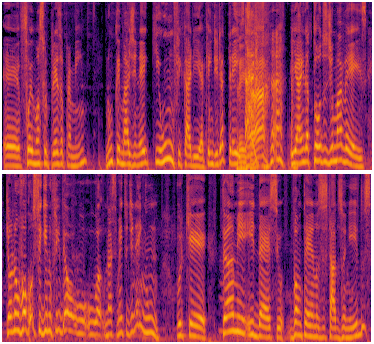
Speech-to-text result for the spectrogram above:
é, foi uma surpresa pra mim. Nunca imaginei que um ficaria, quem diria três, Três. né? Ah, E ainda todos de uma vez. Que eu não vou conseguir, no fim, ver o, o- o nascimento de nenhum. Porque Tami e Décio vão ter nos Estados Unidos,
